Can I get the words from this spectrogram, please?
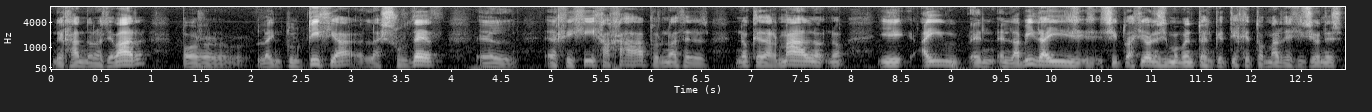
dejándonos llevar por la intulticia, la surdez, el, el jiji, jaja, pues no hacer, no quedar mal, ¿no? ¿no? Y hay, en, en la vida hay situaciones y momentos en que tienes que tomar decisiones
